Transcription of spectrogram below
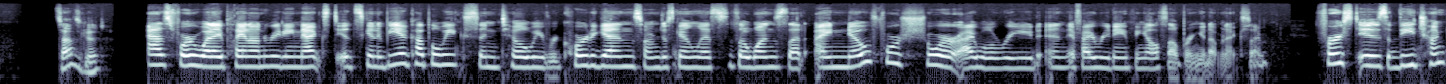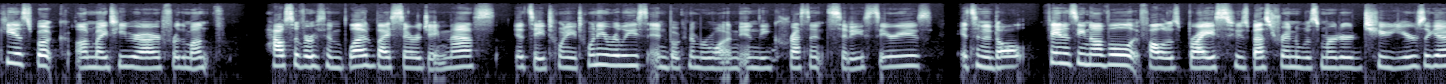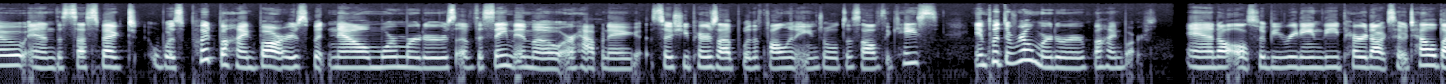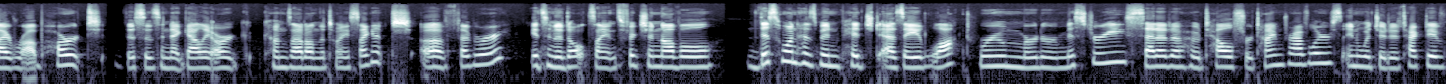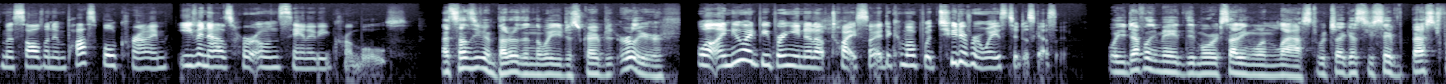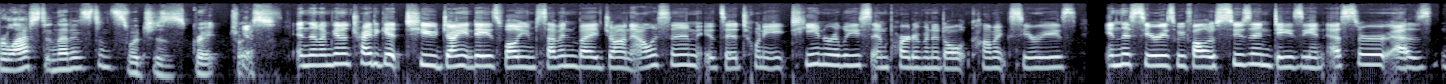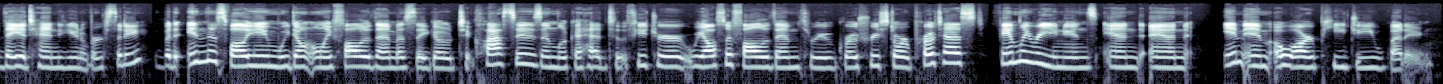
Sounds good. As for what I plan on reading next, it's going to be a couple weeks until we record again, so I'm just going to list the ones that I know for sure I will read, and if I read anything else, I'll bring it up next time. First is the chunkiest book on my TBR for the month House of Earth and Blood by Sarah J. Maas. It's a 2020 release and book number one in the Crescent City series. It's an adult fantasy novel. It follows Bryce, whose best friend was murdered two years ago, and the suspect was put behind bars, but now more murders of the same MO are happening, so she pairs up with a fallen angel to solve the case and put the real murderer behind bars. And I'll also be reading The Paradox Hotel by Rob Hart. This is a NetGalley arc, comes out on the 22nd of February. It's an adult science fiction novel. This one has been pitched as a locked room murder mystery set at a hotel for time travelers, in which a detective must solve an impossible crime even as her own sanity crumbles. That sounds even better than the way you described it earlier. Well, I knew I'd be bringing it up twice, so I had to come up with two different ways to discuss it. Well, you definitely made the more exciting one last, which I guess you saved best for last in that instance, which is great choice. Yes. And then I'm going to try to get to Giant Days Volume 7 by John Allison. It's a 2018 release and part of an adult comic series. In this series, we follow Susan, Daisy, and Esther as they attend university. But in this volume, we don't only follow them as they go to classes and look ahead to the future, we also follow them through grocery store protests, family reunions, and an MMORPG wedding.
